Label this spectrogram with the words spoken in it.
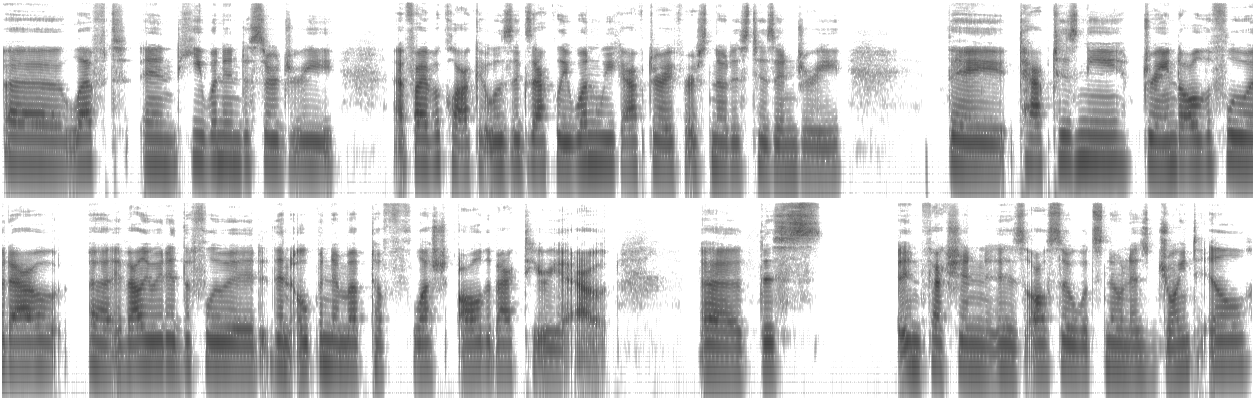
uh, left, and he went into surgery at 5 o'clock. It was exactly one week after I first noticed his injury. They tapped his knee, drained all the fluid out, uh, evaluated the fluid, then opened him up to flush all the bacteria out. Uh, this infection is also what's known as joint ill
